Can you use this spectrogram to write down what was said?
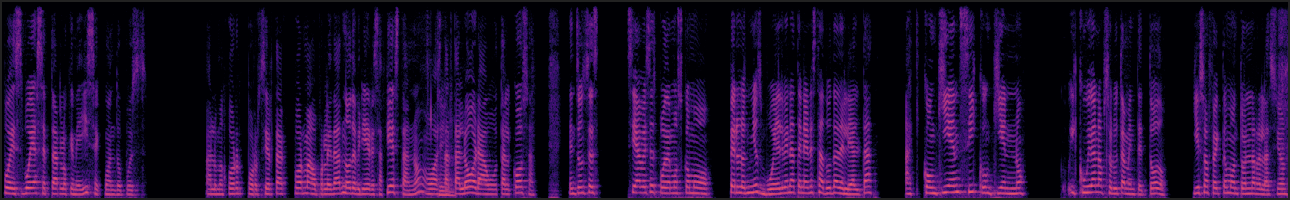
pues voy a aceptar lo que me dice, cuando pues a lo mejor por cierta forma o por la edad no debería ir a esa fiesta, ¿no? O hasta tal hora o tal cosa. Entonces, sí, a veces podemos como, pero los niños vuelven a tener esta duda de lealtad. ¿Con quién sí, con quién no? Y cuidan absolutamente todo. Y eso afecta un montón la relación.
